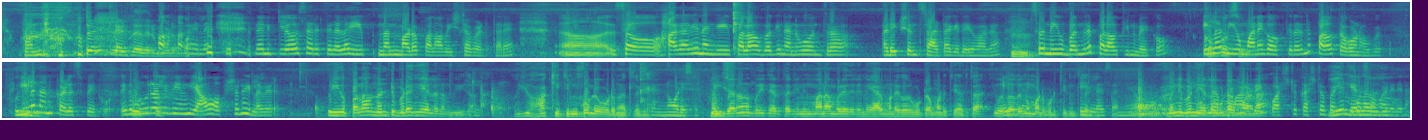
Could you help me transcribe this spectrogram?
ಒಂದು ಆಮೇಲೆ ನನ್ನ ಕ್ಲೋಸ್ ಸರ್ಕಲ್ ಎಲ್ಲ ಈ ನಾನು ಮಾಡೋ ಪಲಾವ್ ಇಷ್ಟಪಡ್ತಾರೆ. ಸೊ ಹಾಗಾಗಿ ನನಗೆ ಈ ಪಲಾವ್ ಬಗ್ಗೆ ನನಗೂ ಒಂಥರ ಅಡಿಕ್ಷನ್ ಸ್ಟಾರ್ಟ್ ಆಗಿದೆ ಇವಾಗ. ಸೊ ನೀವು ಬಂದ್ರೆ ಪಲಾವ್ ತಿನ್ಬೇಕು. ಇಲ್ಲ ನೀವು ಮನೆಗೆ ಹೋಗ್ತೀರಂದ್ರೆ ಪಲಾವ್ ತೊಗೊಂಡು ಹೋಗ್ಬೇಕು. ಇಲ್ಲ ನಾನು ಕಳಿಸ್ಬೇಕು. ಇದು ಮೂರಲ್ಲಿ ನಿಮ್ಗೆ ಯಾವ ಆಪ್ಷನ್ ಇಲ್ಲ ಬೇರೆ. ಈಗ ಪಲಾವ್ ನಂಟು ಬಿಡಂಗೇ ಇಲ್ಲ ನಮ್ಗೆ ಈಗ. ಅಯ್ಯೋ ಹಾಕಿ ತಿನ್ಕೊಂಡೇ ಓಡೋಣ ಅತ್ಲಗೆ. ನೋಡಿ ಸರ್ ನಮ್ಮ ಜನನ ಬೈತಾ ಇರ್ತಾರೆ ನಿಮ್ಗೆ ಮನ ಮರಿದ್ರೆ ಯಾರ ಮನೆಗೆ ಊಟ ಮಾಡ್ತೀಯ ಅಂತ. ಇವತ್ತು ಅದನ್ನು ಮಾಡ್ಬಿಡ್ತೀನಿ ಇಲ್ಲ ಸರ್ ನೀವು ಬನ್ನಿ ಬನ್ನಿ ಎಲ್ಲ ಊಟ ಮಾಡೋಣ. ಮಾಡ್ಬೇಕು, ಅಷ್ಟು ಕಷ್ಟಪಟ್ಟು ಕೆಲಸ ಮಾಡಿದ್ದೀರಾ?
